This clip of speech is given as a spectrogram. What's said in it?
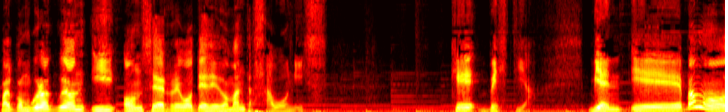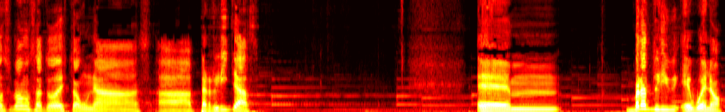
Malcolm Brogdon y 11 rebotes de Domantas Sabonis. Qué bestia. Bien, eh, vamos, vamos a todo esto a unas a perlitas. Em, Bradley, eh, bueno,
